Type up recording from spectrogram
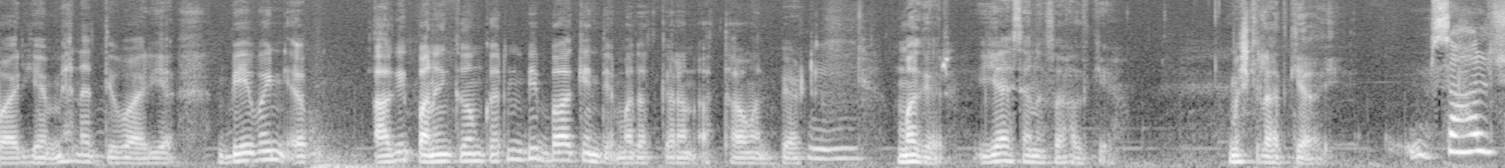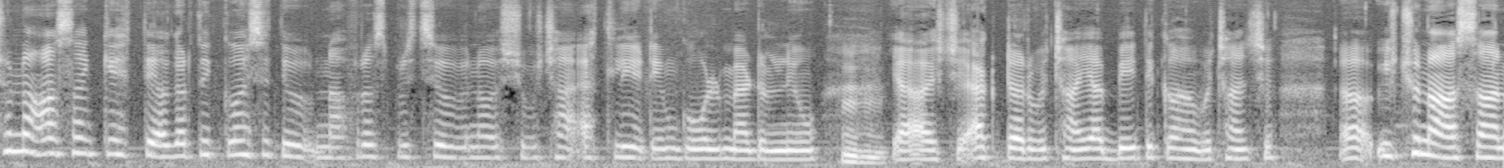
واریاہ محنت تہِ واریاہ بیٚیہِ وۄنۍ اکھ گٔے پَنٕنۍ کٲم کَرٕنۍ بیٚیہِ باقین تہِ مدد کران اَتھ تھاوَن پٮ۪ٹھ مَگر یہِ آسہِ ہا نہٕ سَہل کیٚنٛہہ مُشکِلات کیاہ آیہِ سہل چھُنہٕ آسان کیٚنٛہہ تہِ اَگر تُہۍ کٲنٛسہِ تہِ نَفرَس پرٛژھِو أسۍ چھِ وٕچھان ایتھلیٖٹ یِم گولڈ میڈَل نیوٗ یا أسۍ چھِ ایٚکٹر وٕچھان یا بیٚیہِ تہِ کانٛہہ وٕچھان چھِ یہِ چھُنہٕ آسان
